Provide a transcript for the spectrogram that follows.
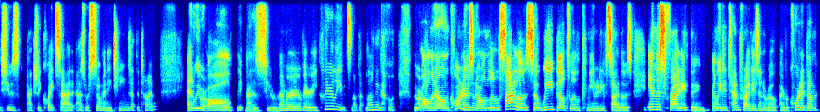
she was actually quite sad, as were so many teens at the time. And we were all, as you remember very clearly, it's not that long ago, we were all in our own corners in our own little silos. So we built a little community of silos in this Friday thing. And we did 10 Fridays in a row. I recorded them.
